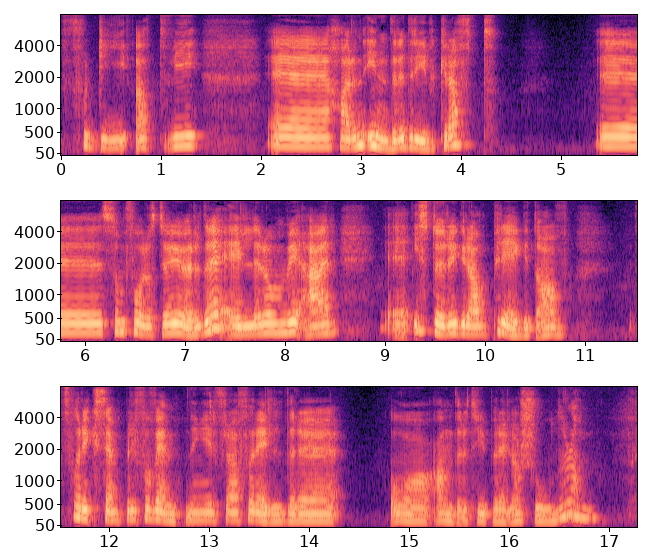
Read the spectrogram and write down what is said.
fordi at vi eh, har en indre drivkraft eh, som får oss til å gjøre det, eller om vi er eh, i større grad preget av f.eks. For forventninger fra foreldre og andre typer relasjoner. Da.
